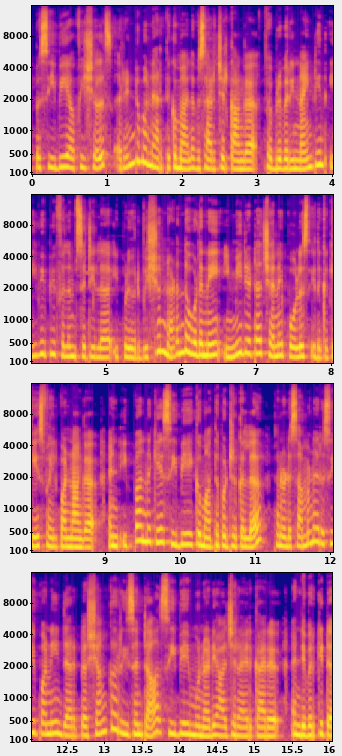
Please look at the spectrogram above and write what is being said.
இப்போ சிபிஐ அஃபீஷியல்ஸ் ரெண்டு மணி நேரத்துக்கு மேலே விசாரிச்சிருக்காங்க. February nineteenth EVP film city இப்படி ஒரு விஷயம் நடந்த உடனே இம்மீடியட்டா சென்னை போலீஸ் இதுக்கு கேஸ் ஃபைல் பண்ணாங்க. அண்ட் இப்போ அந்த கேஸ் சிபிஐக்கு மாற்றப்பட்டிருக்கல தன்னோட சம்மனை ரிசீவ் பண்ணி டைரக்டர் சங்கர் ரீசெண்டாக சிபிஐ முன்னாடி ஆஜராயிருக்காரு. அண்ட் இவர்கிட்ட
